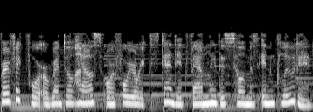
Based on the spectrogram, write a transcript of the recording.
Perfect for a rental house or for your extended family this home is included.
